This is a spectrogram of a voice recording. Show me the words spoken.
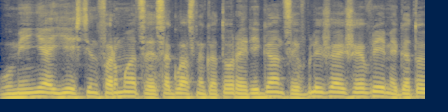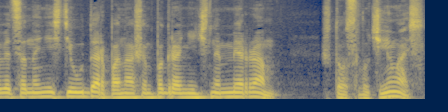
«У меня есть информация, согласно которой реганцы в ближайшее время готовятся нанести удар по нашим пограничным мирам. Что случилось?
